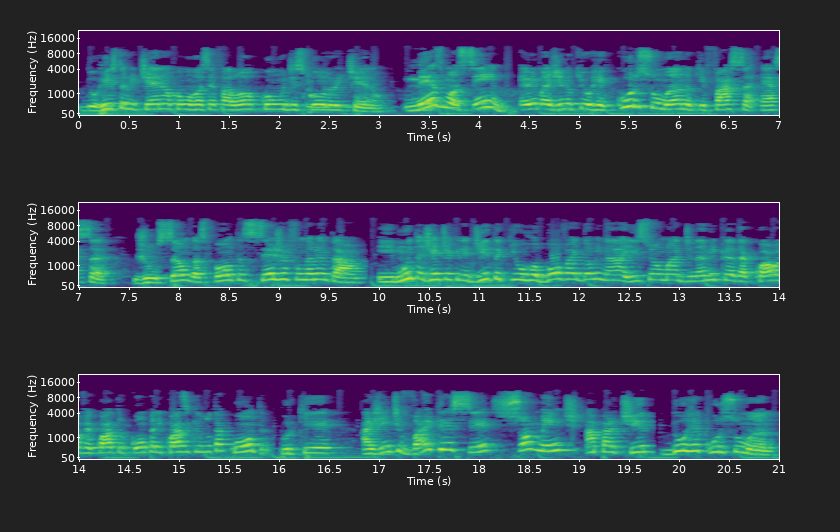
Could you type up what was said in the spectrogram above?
do History Channel, como você falou, com o Discovery Channel. Mesmo assim, eu imagino que o recurso humano que faça essa junção das pontas seja fundamental. E muita gente acredita que o robô vai dominar. Isso é uma dinâmica da qual a V4 Company quase que luta contra, porque a gente vai crescer somente a partir do recurso humano.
